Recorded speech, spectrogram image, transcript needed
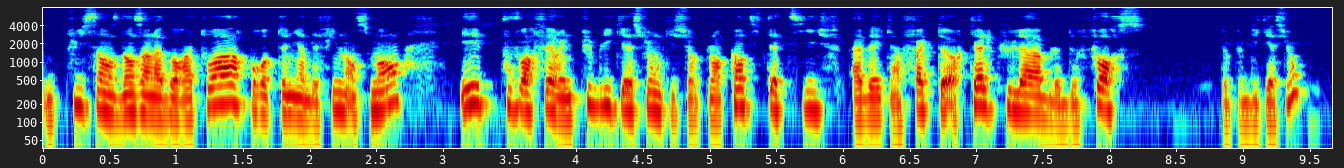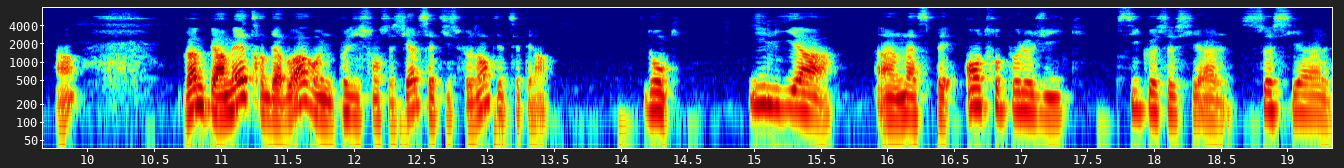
une puissance dans un laboratoire pour obtenir des financements, et pouvoir faire une publication qui, sur le plan quantitatif, avec un facteur calculable de force de publication, hein, va me permettre d'avoir une position sociale satisfaisante, etc. Donc, il y a un aspect anthropologique, psychosocial, social,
